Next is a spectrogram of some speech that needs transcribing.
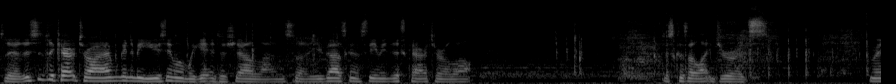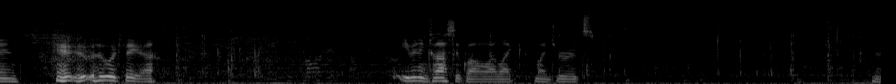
So yeah, this is the character I am going to be using when we get into Shadowlands, so you guys can see me this character a lot. Just because I like druids. I mean, who, who would figure? Even in Classic WoW, I like my druids. Yeah.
